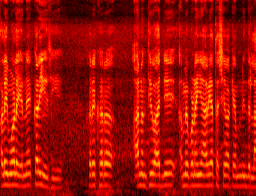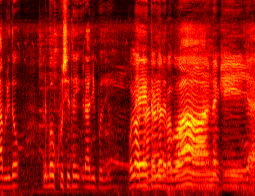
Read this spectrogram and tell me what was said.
અળી મળી અને કરીએ છીએ. ખરેખર આનંદ થયો આજે અમે પણ અહીંયા આવ્યા હતા સેવા કેમ્પની અંદર લાભ લીધો અને બહુ ખુશી થઈ રાજીપુર બોલો ધરણીધર ભગવાન કી જય.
